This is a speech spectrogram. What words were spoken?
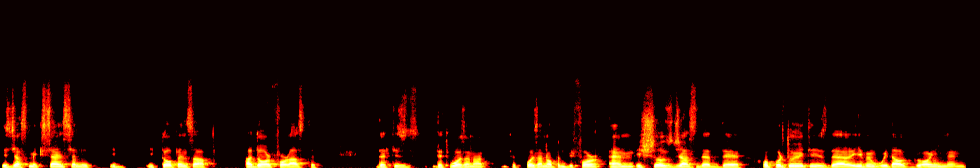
It just makes sense and it, it, it opens up a door for us that that is that wasn't that wasn't open before. And it shows just that the opportunity is there even without going and,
